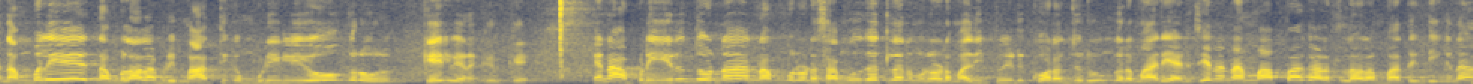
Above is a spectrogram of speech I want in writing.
நம்மளே நம்மளால் அப்படி மாற்றிக்க முடியலையோங்கிற ஒரு கேள்வி எனக்கு இருக்குது ஏன்னா அப்படி இருந்தோன்னா நம்மளோட சமூகத்தில் நம்மளோட மதிப்பீடு குறைஞ்சிருங்கிற மாதிரி ஆயிடுச்சு. ஏன்னா நம்ம அப்பா காலத்துலலாம் பார்த்துக்கிட்டிங்கன்னா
